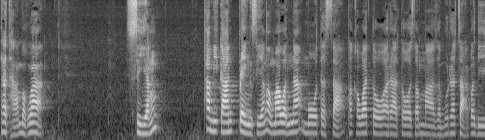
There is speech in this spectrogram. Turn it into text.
ถ้าถามบอกว่า เสียง ถ้ามีการเปล่งเสียงออกมาวันนะโมตสะภควโตอาราโตสัมมาสัมพุทธะก็ดี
